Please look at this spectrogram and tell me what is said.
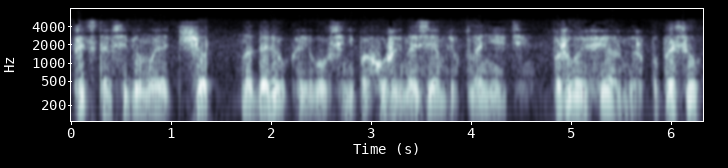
Представь себе мой отчет на далекой и вовсе не похожей на Землю планете. Пожилой фермер попросил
